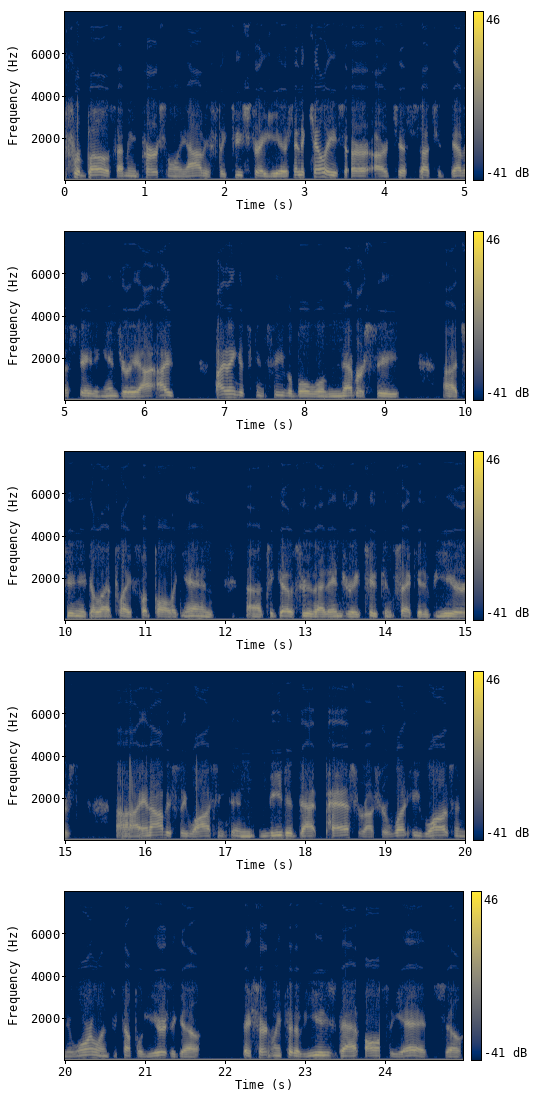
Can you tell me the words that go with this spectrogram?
for both. I mean, personally, obviously, two straight years, and Achilles are, are just such a devastating injury. I, I, I think it's conceivable we'll never see uh, Junior Galette play football again uh, to go through that injury two consecutive years. Uh, and obviously Washington needed that pass rusher. What he was in New Orleans a couple years ago, they certainly could have used that off the edge. So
